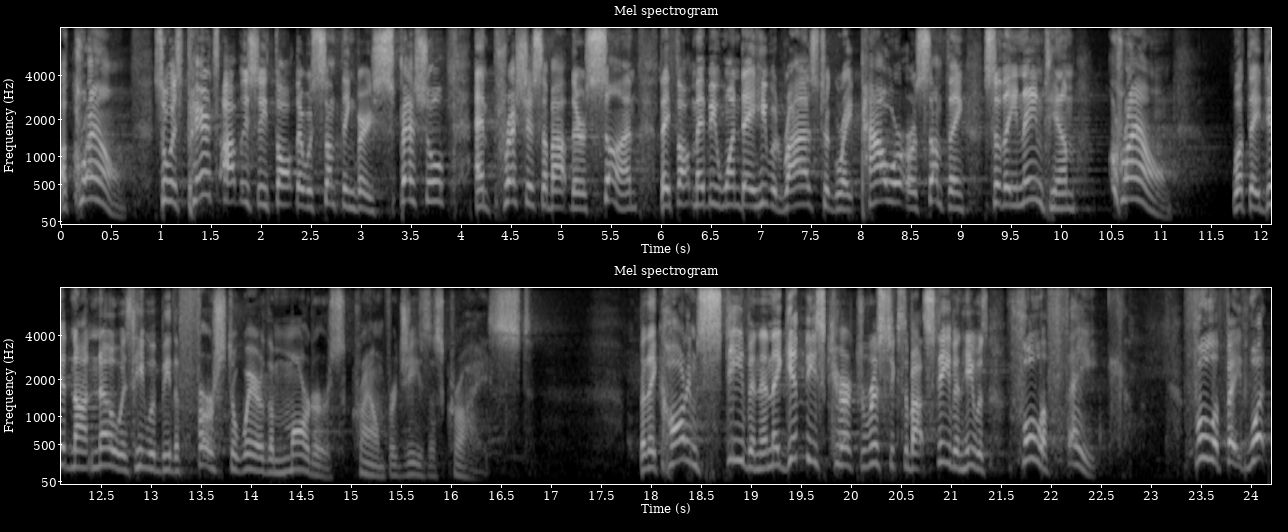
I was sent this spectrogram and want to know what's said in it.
a crown. So his parents obviously thought there was something very special and precious about their son. They thought maybe one day he would rise to great power or something, so they named him Crown. What they did not know is he would be the first to wear the martyr's crown for Jesus Christ. But they called him Stephen, and they give these characteristics about Stephen. He was full of faith. Full of faith. What,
